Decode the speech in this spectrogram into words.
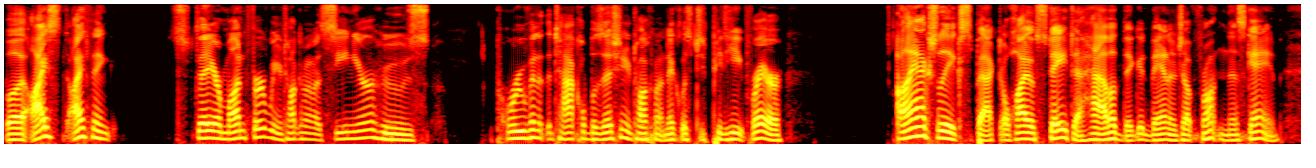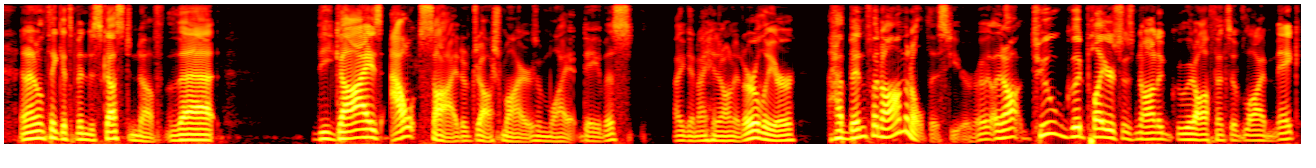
But I I think Thayer Munford, when you're talking about a senior who's proven at the tackle position, you're talking about Nicholas Petit Frere. I actually expect Ohio State to have a big advantage up front in this game. And I don't think it's been discussed enough that the guys outside of Josh Myers and Wyatt Davis, again, I hit on it earlier, have been phenomenal this year. Uh, Two good players is not a good offensive line make.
